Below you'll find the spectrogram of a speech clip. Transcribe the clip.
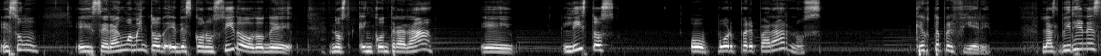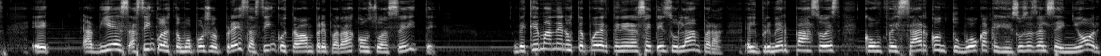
es un, eh, será un momento desconocido donde nos encontrará eh, listos o por prepararnos. ¿Qué usted prefiere? Las vírgenes eh, a 10, a 5 las tomó por sorpresa, 5 estaban preparadas con su aceite. ¿De qué manera usted puede tener aceite en su lámpara? El primer paso es confesar con tu boca que Jesús es el Señor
